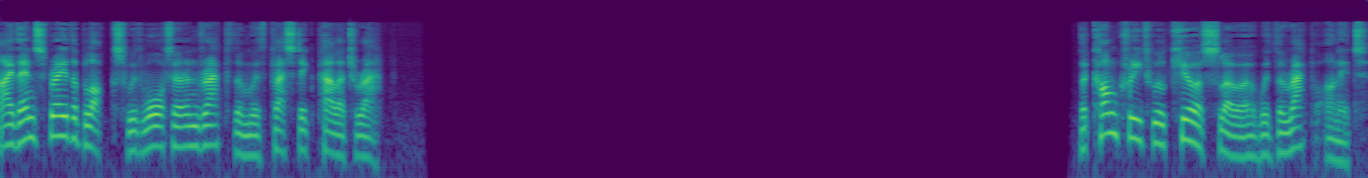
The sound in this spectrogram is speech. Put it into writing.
I then spray the blocks with water and wrap them with plastic pallet wrap. The concrete will cure slower with the wrap on it.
